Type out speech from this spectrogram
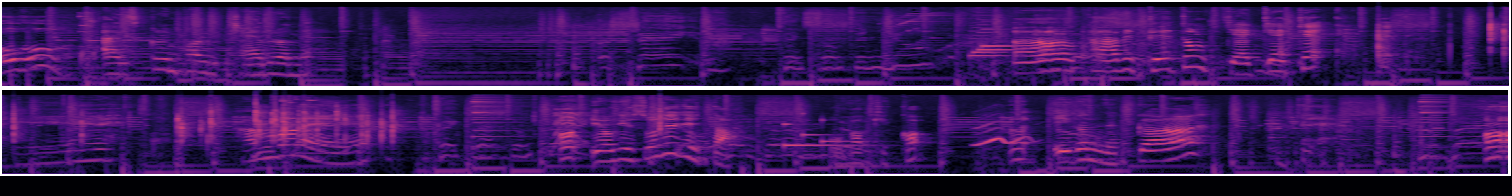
오호, 아이스크림 팝이 잘 그렸네. 어, 팝이 필통 깨깨깨. 예. 한 번에 어 여기 소세지 있다 오바키 거? 어, 이건 내 거. 어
